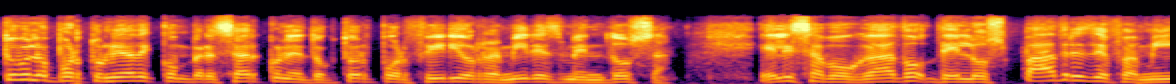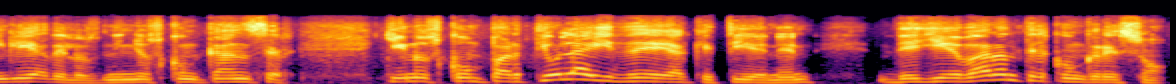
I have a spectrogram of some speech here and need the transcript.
Tuve la oportunidad de conversar con el doctor Porfirio Ramírez Mendoza. Él es abogado de los padres de familia de los niños con cáncer, quien nos compartió la idea que tienen de llevar ante el Congreso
